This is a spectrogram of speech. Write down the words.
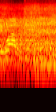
igual.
